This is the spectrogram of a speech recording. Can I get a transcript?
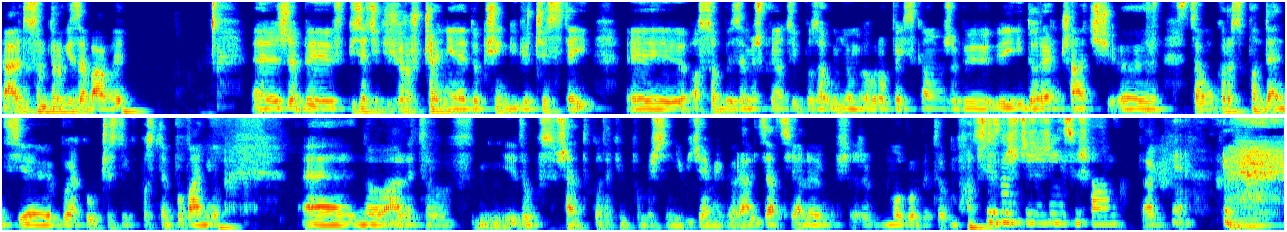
no ale to są drogie zabawy, żeby wpisać jakieś roszczenie do księgi wieczystej e, osoby zamieszkującej poza Unią Europejską, żeby jej doręczać e, całą korespondencję, bo jako uczestnik w postępowaniu. E, No, ale to, to słyszałem tylko o takim pomyśle, nie widziałem jego realizacji, ale myślę, że mogłoby to mocno Przyznam szczerze, że nie słyszałam. tak. Nie.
